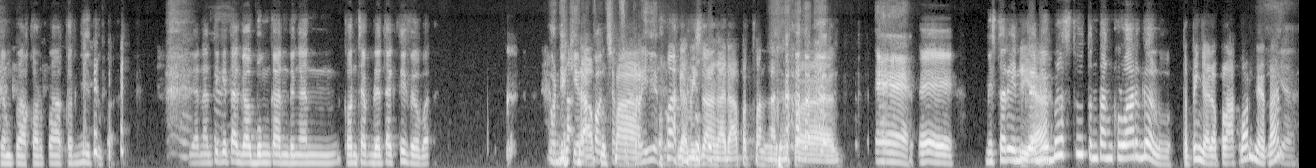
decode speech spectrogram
yang pelakor-pelakor gitu, Pak. Ya nanti kita gabungkan dengan konsep detektif ya, Pak. Oh, dikira Dapet, konsep Pak. superhero. Nggak bisa, nggak dapet pak, nggak dapet. Eh, Eh, Mr. Incredibles tuh tentang keluarga loh. Tapi nggak ada pelakornya kan? iya.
